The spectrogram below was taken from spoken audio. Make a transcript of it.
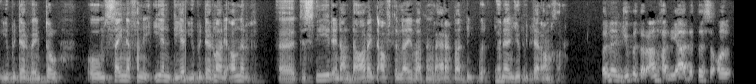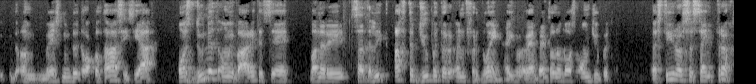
Jupiter wentel om syne van die een deur Jupiter na die ander uh te stuur en dan daaruit af te lei wat nou regtig daar diep binne in Jupiter aangaan? Binne in Jupiter aangaan. Ja, dit is mense noem dit okkultasies. Ja, ons doen dit om die waarheid te sê wanneer die satelliet agter Jupiter in verdwyn. Hy wendel nou mos om Jupiter. Dan stuur ons se sein terug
